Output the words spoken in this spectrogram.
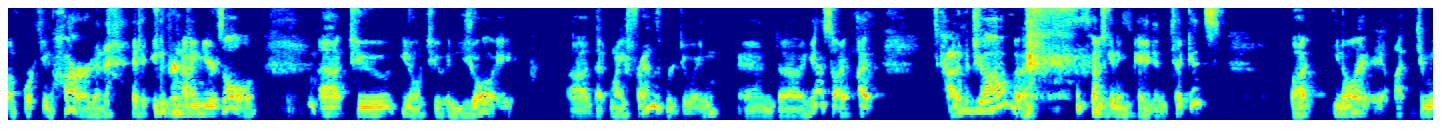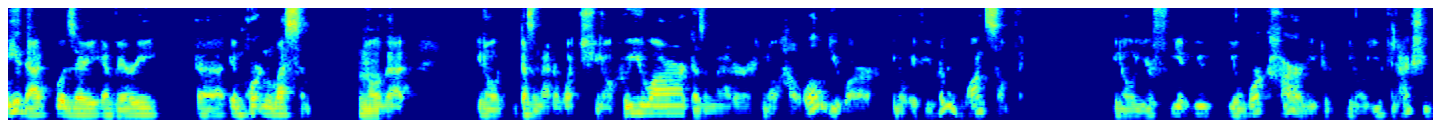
of working hard at, at eight or nine years old uh, to you know to enjoy uh, that my friends were doing. And uh, yeah, so I, I, it's kind of a job. I was getting paid in tickets, but you know, I, I, to me that was a, a very uh, important lesson. You know mm-hmm. that you know, it doesn't matter what, you know, who you are, doesn't matter, you know, how old you are, you know, if you really want something, you know, you're, you, you, you work hard, you can, you know, you can actually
